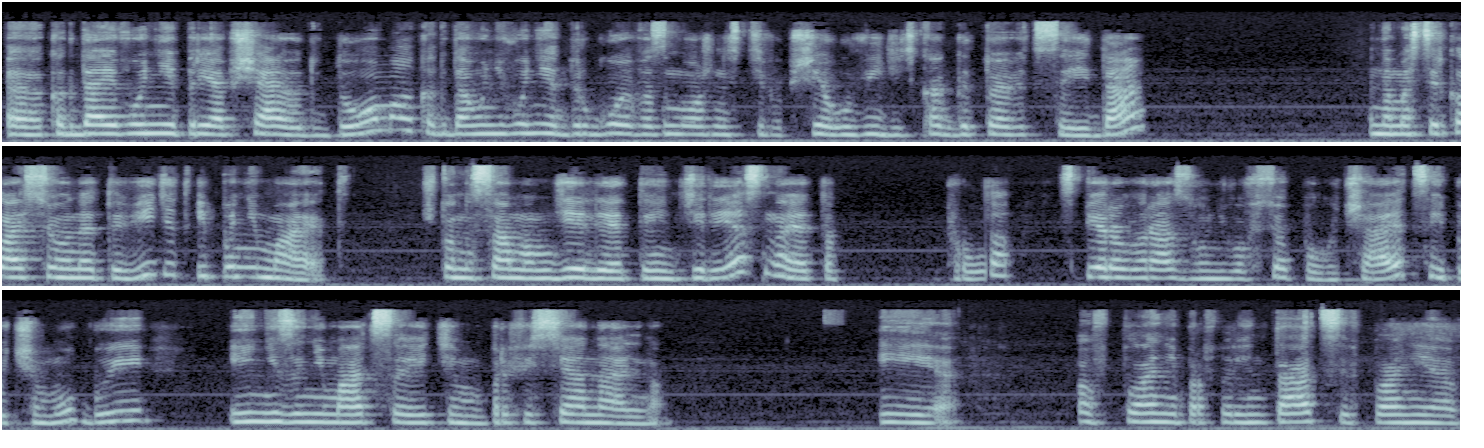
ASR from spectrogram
Э, когда его не приобщают дома, когда у него нет другой возможности вообще увидеть, как готовится еда, на мастер-классе он это видит и понимает, что на самом деле это интересно, это просто. С первого раза у него все получается, и почему бы и не заниматься этим профессионально. И в плане профориентации, в плане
